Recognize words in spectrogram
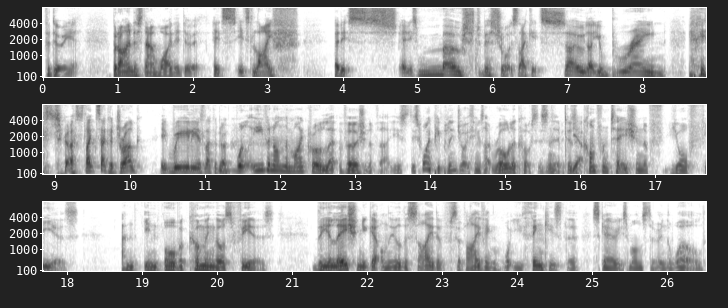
for doing it, but I understand why they do it. It's it's life at its at its most visceral. It's like it's so like your brain is just like it's like a drug. It really is like a drug. Well, even on the micro le- version of that, this is why people enjoy things like roller coasters, isn't it? Because Yeah. the confrontation of your fears and in overcoming those fears, the elation you get on the other side of surviving what you think is the scariest monster in the world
